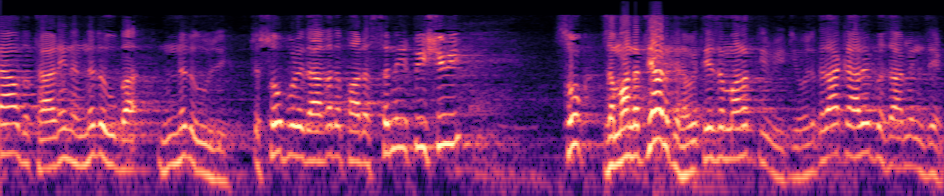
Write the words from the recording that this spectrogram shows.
نه او د تاړې نه نه روبا نه روزي چې سو پورې داغه د پاره سنې پیښوي څوک ضمانتيان کنه وي ته ضمانت کی وی دی او دا کار به ضامن زم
